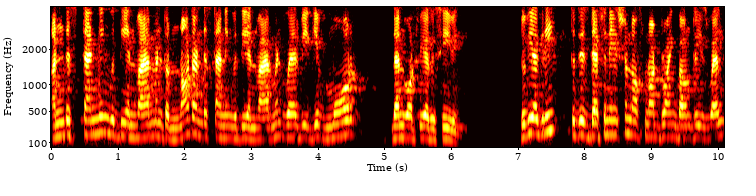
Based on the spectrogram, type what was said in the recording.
understanding with the environment or not understanding with the environment where we give more than what we are receiving do we agree to this definition of not drawing boundaries well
